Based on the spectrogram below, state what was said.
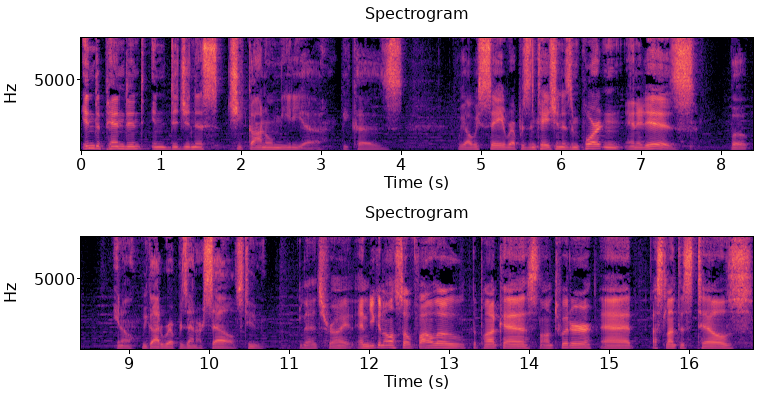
independent, indigenous Chicano media because we always say representation is important, and it is, but, you know, we got to represent ourselves too. That's right. And you can also follow the podcast on Twitter at Aztlantis Tales.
